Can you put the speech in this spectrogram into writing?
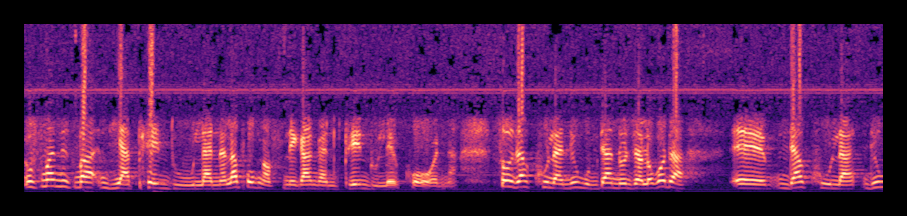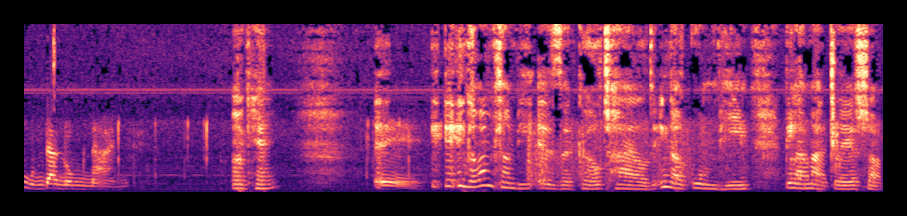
Ufumanisa uba ndiyaphendula nalapho kungafunekanga ndiphendule khona. So ndakhula ndingumntana onjalo kodwa um ndakhula ndingumntana omnandi. Okay. Um I- i- ingaba mhlambi as a girl child ingakumbi kula maxesha?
